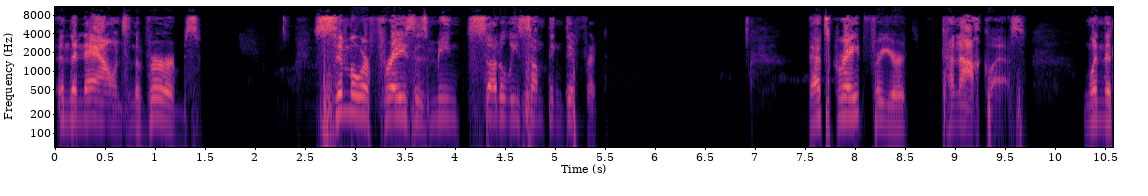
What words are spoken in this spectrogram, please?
in the nouns and the verbs similar phrases mean subtly something different. That's great for your Tanakh class. When the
